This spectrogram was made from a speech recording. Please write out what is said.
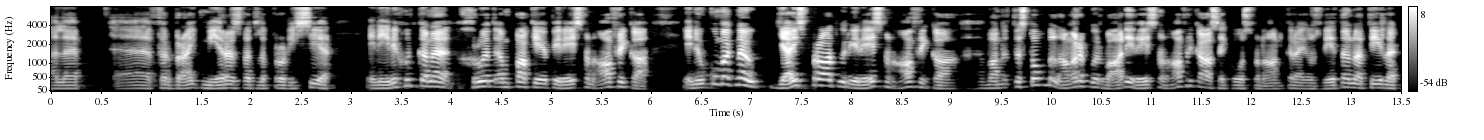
hulle uh, verbruik meer as wat hulle produseer en hierdie goed kan 'n groot impak hê op die res van Afrika. En hoekom ek nou juist praat oor die res van Afrika, want dit is tog belangrik oor waar die res van Afrika sy kos vandaan kry. Ons weet nou natuurlik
